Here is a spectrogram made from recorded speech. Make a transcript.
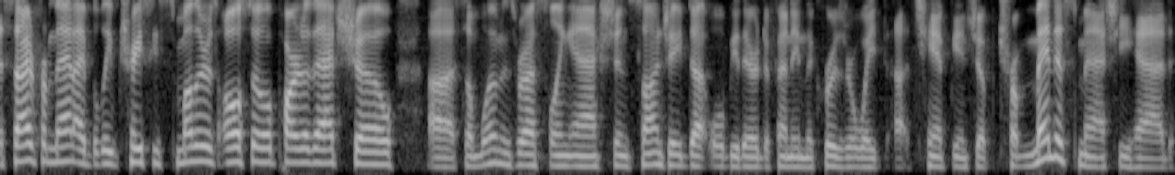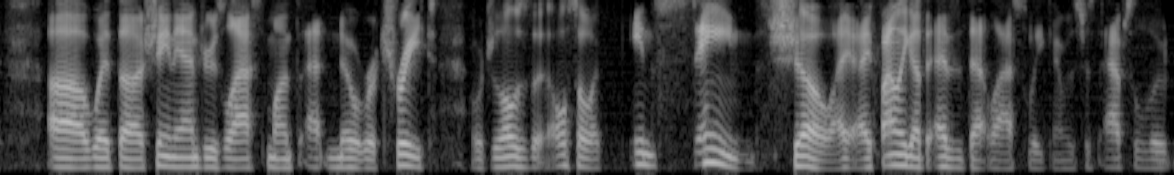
aside from that, I believe Tracy Smothers also a part of that show. Uh, some women's wrestling action. Sanjay Dutt will be there defending the cruiserweight uh, championship. Tremendous match he had uh, with Shane Andrews last month at No Retreat, which was also an insane show. I, I finally got to edit that last week, and it was just absolute,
